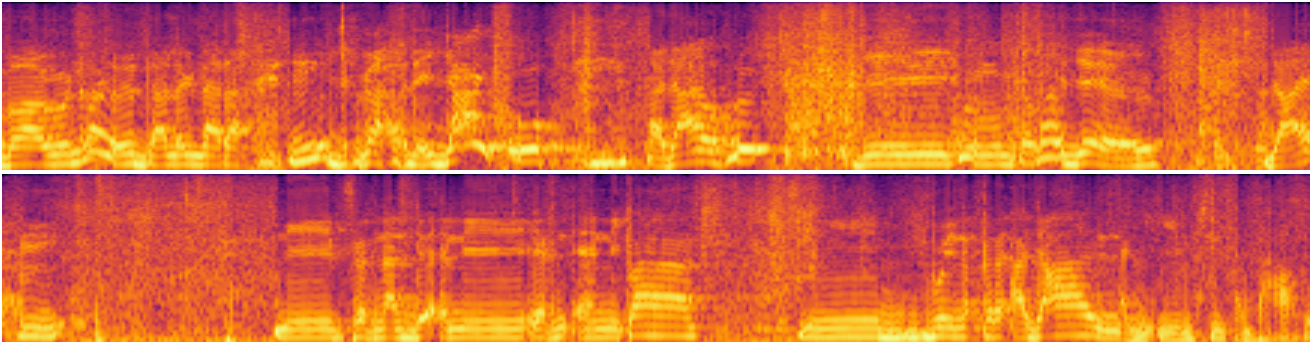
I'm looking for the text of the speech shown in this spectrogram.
Bago na. Dalang nara, hmm, jaga na dyan ko. Adaw, di ko magkaka dyan. Dyan, hmm. Ni Fernando, ni, er, ni pa, ni Boy na per aja, nag-iims ng tabako.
